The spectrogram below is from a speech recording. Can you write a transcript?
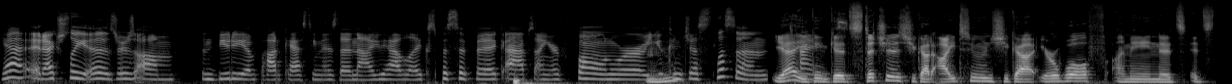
Yeah, it actually is. There's um the beauty of podcasting is that now you have like specific apps on your phone where you can just listen. Mm-hmm. Yeah, you can get Stitches, you got iTunes, you got Earwolf. I mean, it's it's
